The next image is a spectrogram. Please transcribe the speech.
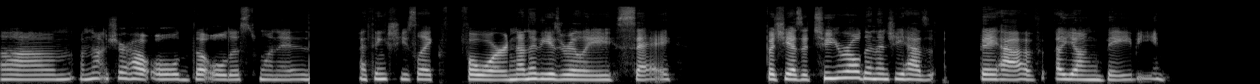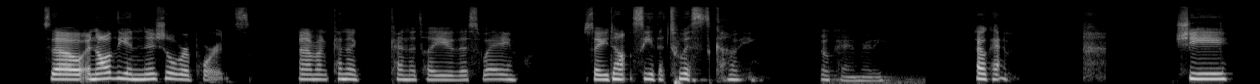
Um, I'm not sure how old the oldest one is. I think she's like four. None of these really say. But she has a two year old and then she has they have a young baby. So in all the initial reports, and I'm gonna kind of tell you this way so you don't see the twist coming. Okay, I'm ready. Okay. She.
